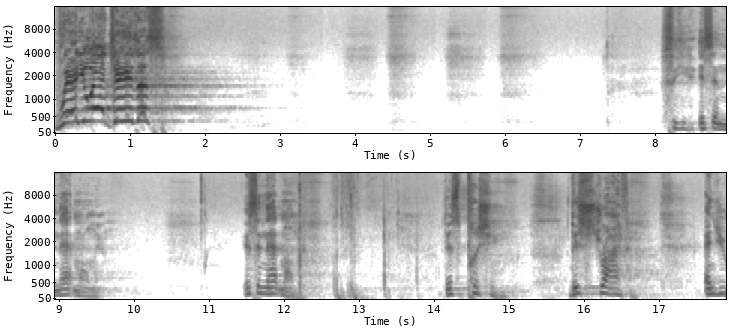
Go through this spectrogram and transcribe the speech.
Where you at, Jesus? See, it's in that moment. It's in that moment. This pushing, this striving, and you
